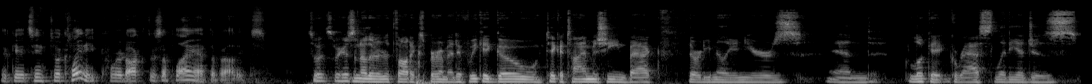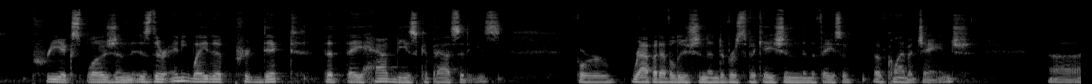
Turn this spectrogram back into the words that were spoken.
that gets into a clinic where doctors apply antibiotics. So, so here's another thought experiment. If we could go take a time machine back 30 million years and look at grass lineages pre-explosion, is there any way to predict that they had these capacities? For rapid evolution and diversification in the face of, of climate change. Uh,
